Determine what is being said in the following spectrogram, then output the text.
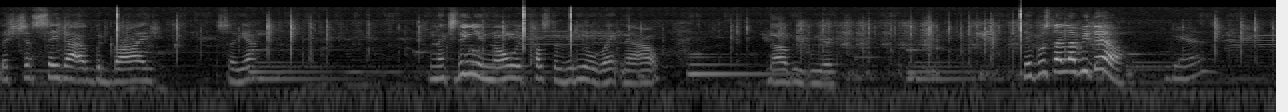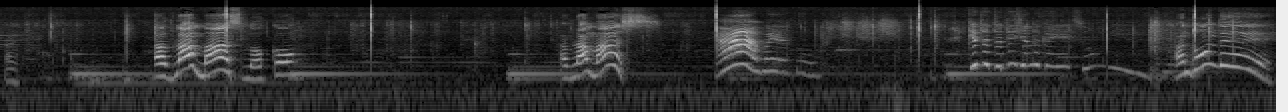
let's just say that a goodbye. So yeah. Next thing you know, it cuts the video right now. That'll be weird. ¿Te gusta la video? Yeah. Habla más, loco. Habla más. Ah, bueno. ¿Qué te estoy diciendo que hay zombies? ¿A dónde?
